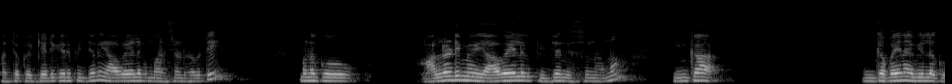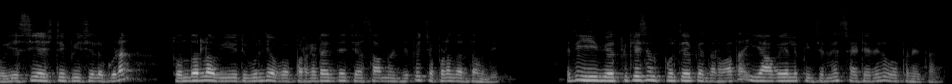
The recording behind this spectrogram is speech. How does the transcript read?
ప్రతి ఒక్క కేటగిరీ పింఛను యాభై ఏళ్ళకి మార్చినాడు కాబట్టి మనకు ఆల్రెడీ మేము యాభై ఏళ్ళకి పింఛన్ ఇస్తున్నాము. ఇంకా ఇంకా పైన వీళ్ళకు ఎస్సీ ఎస్టీ బీసీలకు కూడా తొందరలో వీటి గురించి ఒక ప్రకటన అయితే చేస్తామని చెప్పి చెప్పడం జరుగుతుంది. అయితే ఈ వెరిఫికేషన్ పూర్తి అయిపోయిన తర్వాత ఈ యాభై ఏళ్ళ పింఛన్ అనేది సైట్ అనేది ఓపెన్ అవుతుంది.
